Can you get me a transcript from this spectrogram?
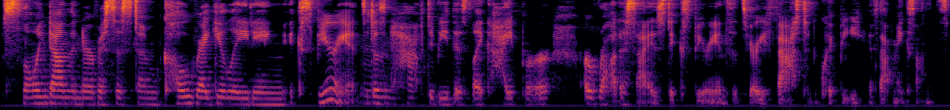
slowing down the nervous system co-regulating experience it doesn't mm-hmm. have to be this like hyper eroticized experience that's very fast and quippy if that makes sense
